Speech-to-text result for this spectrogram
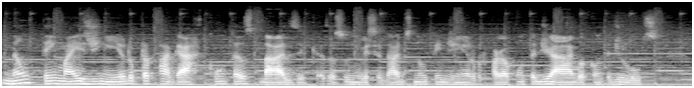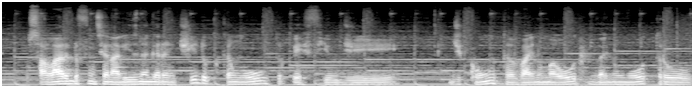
não tem mais dinheiro para pagar contas básicas. As universidades não têm dinheiro para pagar conta de água, conta de luz. O salário do funcionalismo é garantido porque é um outro perfil de, de conta, vai, numa outra, vai num outro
